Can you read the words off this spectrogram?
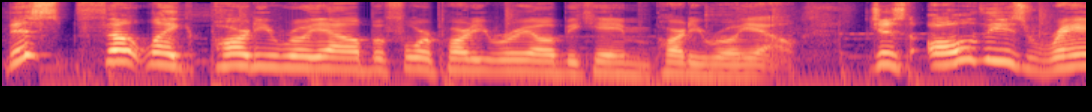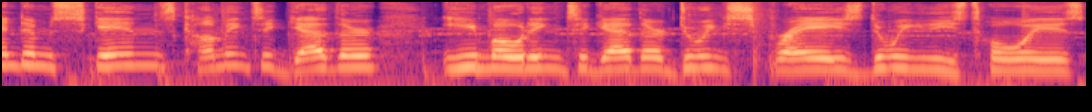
This felt like Party Royale before Party Royale became Party Royale. Just all these random skins coming together, emoting together, doing sprays, doing these toys,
